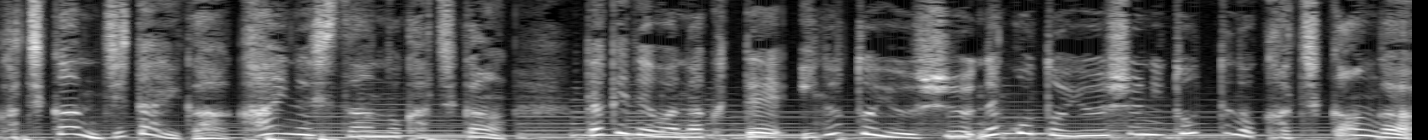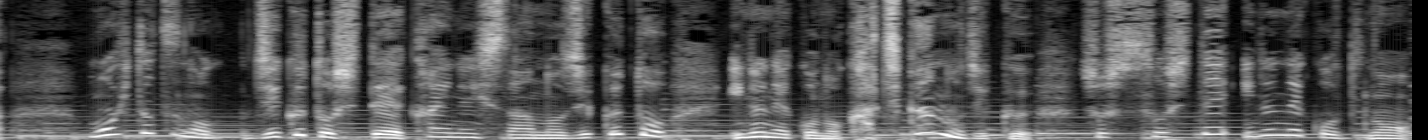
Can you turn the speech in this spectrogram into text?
価値観自体が飼い主さんの価値観だけではなくて犬という種猫という種にとっての価値観がもう一つの軸として飼い主さんの軸と犬猫の価値観の軸そして犬猫の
